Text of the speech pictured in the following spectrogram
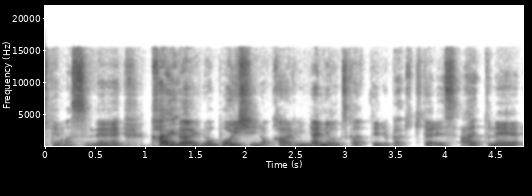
来てますね。海外のボイシーの代わりに何を使っているか聞きたいです。あえっとね、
